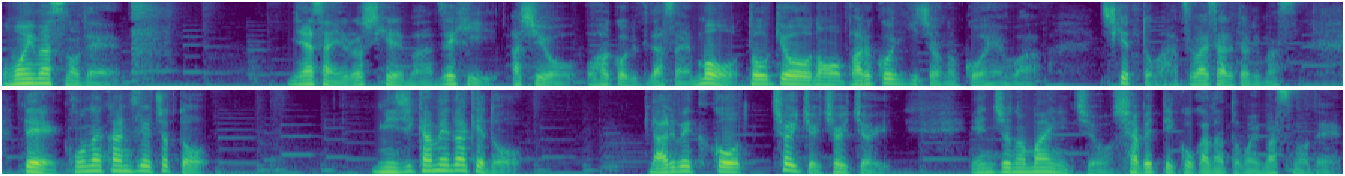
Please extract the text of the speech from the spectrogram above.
思いますので、皆さんよろしければぜひ足をお運びください。もう東京のパルコ劇場の公演はチケットが発売されております。で、こんな感じでちょっと短めだけど、なるべくこう、ちょいちょいちょいちょい、炎上の毎日を喋っていこうかなと思いますので、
